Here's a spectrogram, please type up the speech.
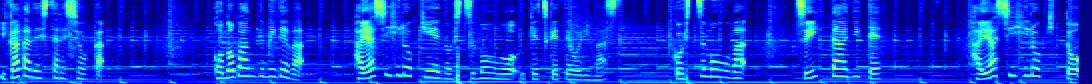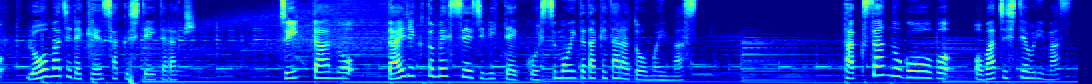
いかがでしたでしょうか？この番組では、林博樹への質問を受け付けております。ご質問は、ツイッターにて、林博樹とローマ字で検索していただき、ツイッターのダイレクトメッセージにてご質問いただけたらと思います。たくさんのご応募お待ちしております。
